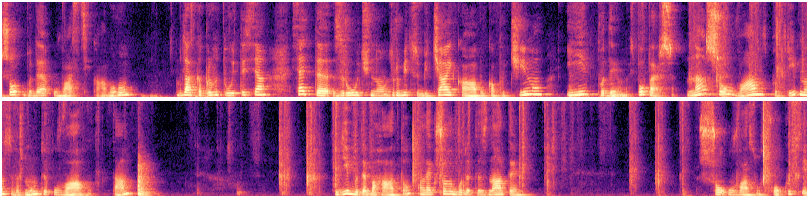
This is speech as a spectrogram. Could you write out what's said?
що буде у вас цікавого. Будь ласка, приготуйтеся, сядьте зручно, зробіть собі чай, каву, капучино і подивимось. По-перше, на що вам потрібно звернути увагу? Так? Подій буде багато, але якщо ви будете знати, що у вас у фокусі,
